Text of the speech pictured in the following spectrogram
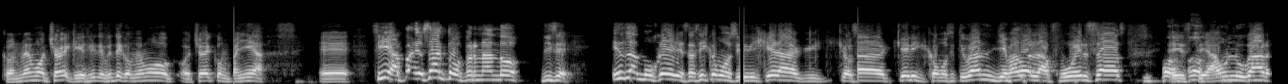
con Memo Ochoa, que te fuiste con Memo Ochoa y compañía. Eh, sí, exacto, Fernando. Dice, es las mujeres, así como si dijera, que, o sea, como si te hubieran llevado a las fuerzas este, a un lugar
